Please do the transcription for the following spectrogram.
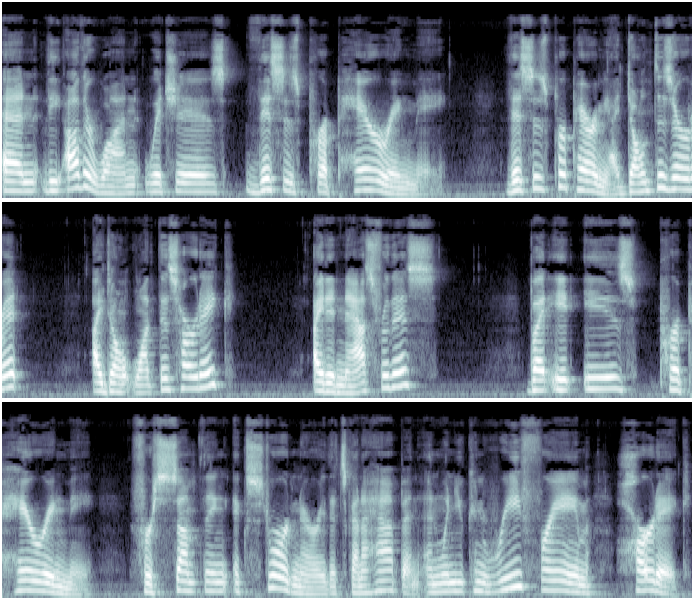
And the other one, which is this is preparing me. This is preparing me. I don't deserve it. I don't want this heartache. I didn't ask for this, but it is preparing me for something extraordinary that's going to happen. And when you can reframe heartache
